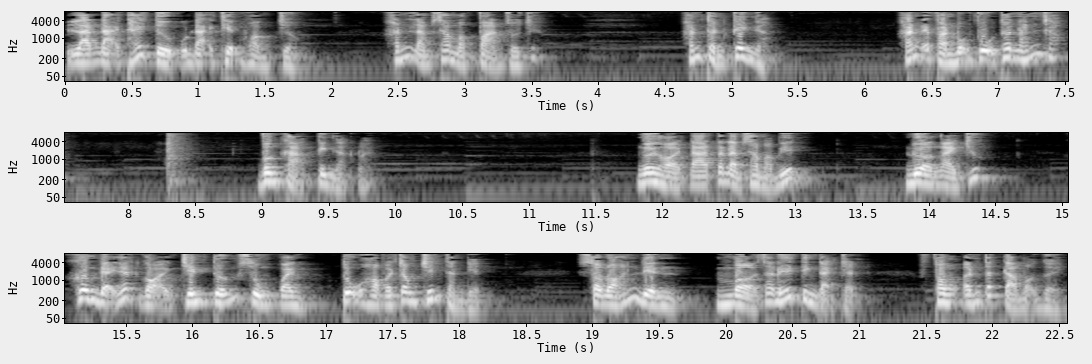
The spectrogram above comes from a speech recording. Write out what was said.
Là đại thái tử của đại thiện hoàng trường Hắn làm sao mà phản rồi chứ? Hắn thần kinh à? Hắn lại phản bội phụ thân hắn sao? Vương Khả kinh ngạc nói Ngươi hỏi ta ta làm sao mà biết? Nửa ngày trước, Khương Đệ Nhất gọi chiến tướng xung quanh Tụ họp ở trong chiến thần điện. Sau đó hắn liền mở ra đế tinh đại trận, Phong ấn tất cả mọi người.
